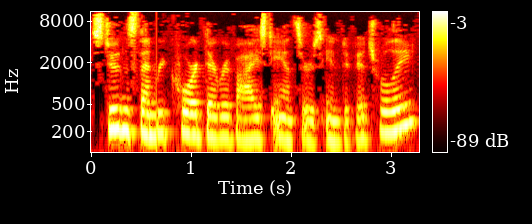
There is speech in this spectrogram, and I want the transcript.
students then record their revised answers individually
